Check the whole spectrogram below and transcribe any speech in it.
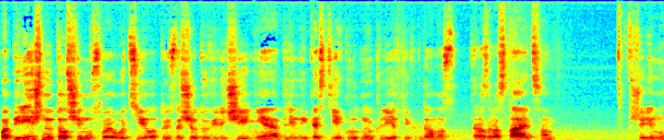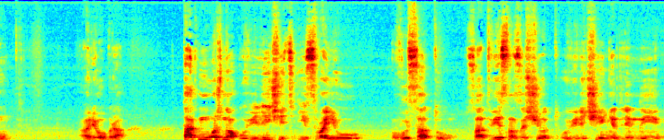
поперечную толщину своего тела, то есть за счет увеличения длины костей в грудной клетке, когда у нас разрастается в ширину ребра. Так можно увеличить и свою высоту, соответственно, за счет увеличения длины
